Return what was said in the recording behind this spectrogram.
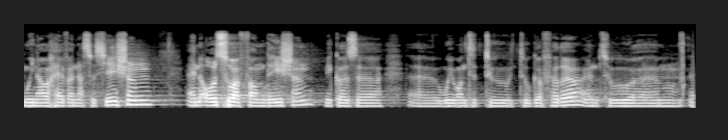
we now have an association and also a foundation because uh, uh, we wanted to, to go further and to, um, uh,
